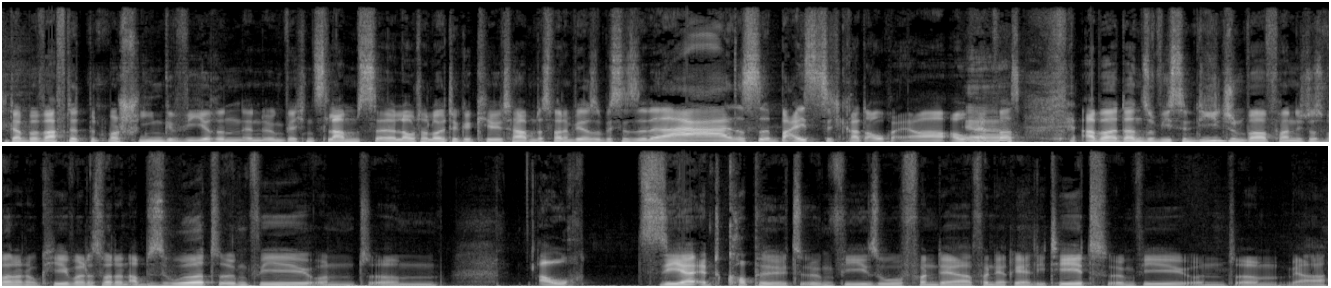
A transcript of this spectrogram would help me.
die dann bewaffnet mit Maschinengewehren in irgendwelchen Slums äh, lauter Leute gekillt haben. Das war dann wieder so ein bisschen so, ah, das äh, beißt sich gerade auch, ja, auch Ja. etwas. Aber dann, so wie es in Legion war, fand ich, das war dann okay, weil das war dann absurd irgendwie und ähm, auch sehr entkoppelt irgendwie so von der von der Realität irgendwie und ähm, ja.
